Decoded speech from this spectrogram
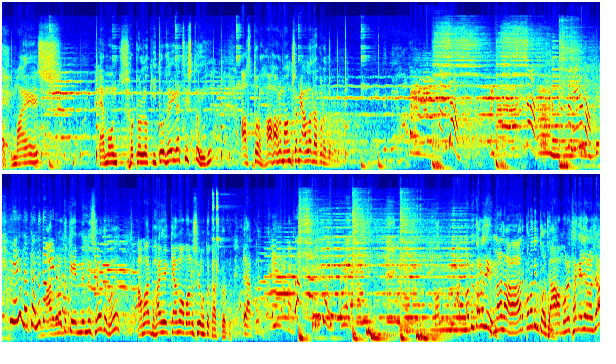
বদমায়েশ এমন ছোট লোক ইতর হয়ে গেছিস তুই? আজ তোর হাড় মাংস আমি আলাদা করে দেবো! মেরো না। তোকে এমনি এমনি ছেড়ে দেবো আমার ভাই কেন মানুষের মতো কাজ করবে? না না আর কোনোদিন করব যা মনে থাকে যেন যা।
